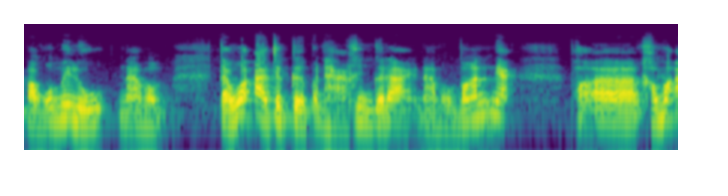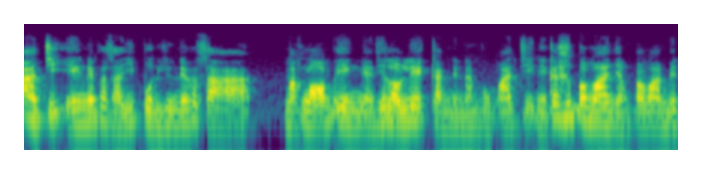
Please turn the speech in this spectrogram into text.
เปล่าผมไม่รู้นะผม แต่ว่าอาจจะเกิดปัญหาขึ้นก็ได้นะผมเพราะงั้นเนี่ยพอคำว่าอาจิเองในภาษาญี่ปุ่นหรือในภาษาหมักล้อมเองเนี่ยที่เราเรียกกันเนี่ยนะผมอาจิเนี่ยก็คือประมาณอย่างประมาณเม็ด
